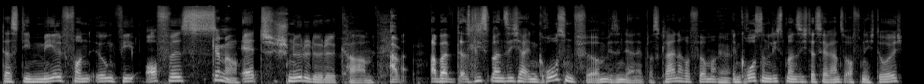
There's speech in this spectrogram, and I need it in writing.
dass die Mail von irgendwie Office Genau. at Schnödeldödel kam. Ab- Aber das liest man sich ja in großen Firmen, wir sind ja eine etwas kleinere Firma, in großen liest man sich das ja ganz oft nicht durch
